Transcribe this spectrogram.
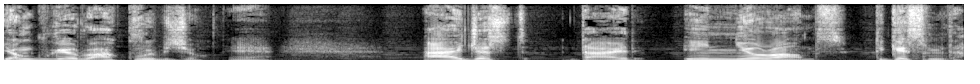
영국의 락 그룹이죠. 예. I just died in your arms. 듣겠습니다.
